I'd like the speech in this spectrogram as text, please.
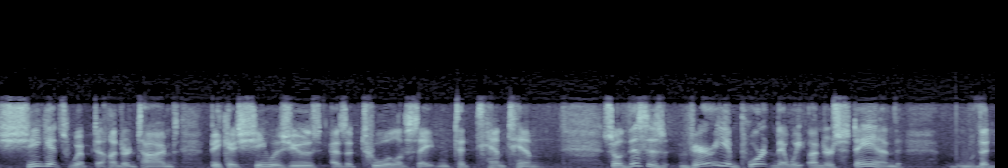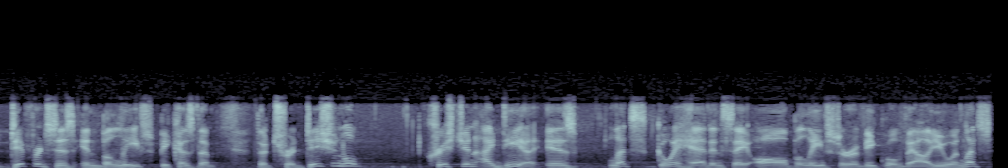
she gets whipped a hundred times because she was used as a tool of Satan to tempt him. So this is very important that we understand the differences in beliefs because the, the traditional Christian idea is let's go ahead and say all beliefs are of equal value and let's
